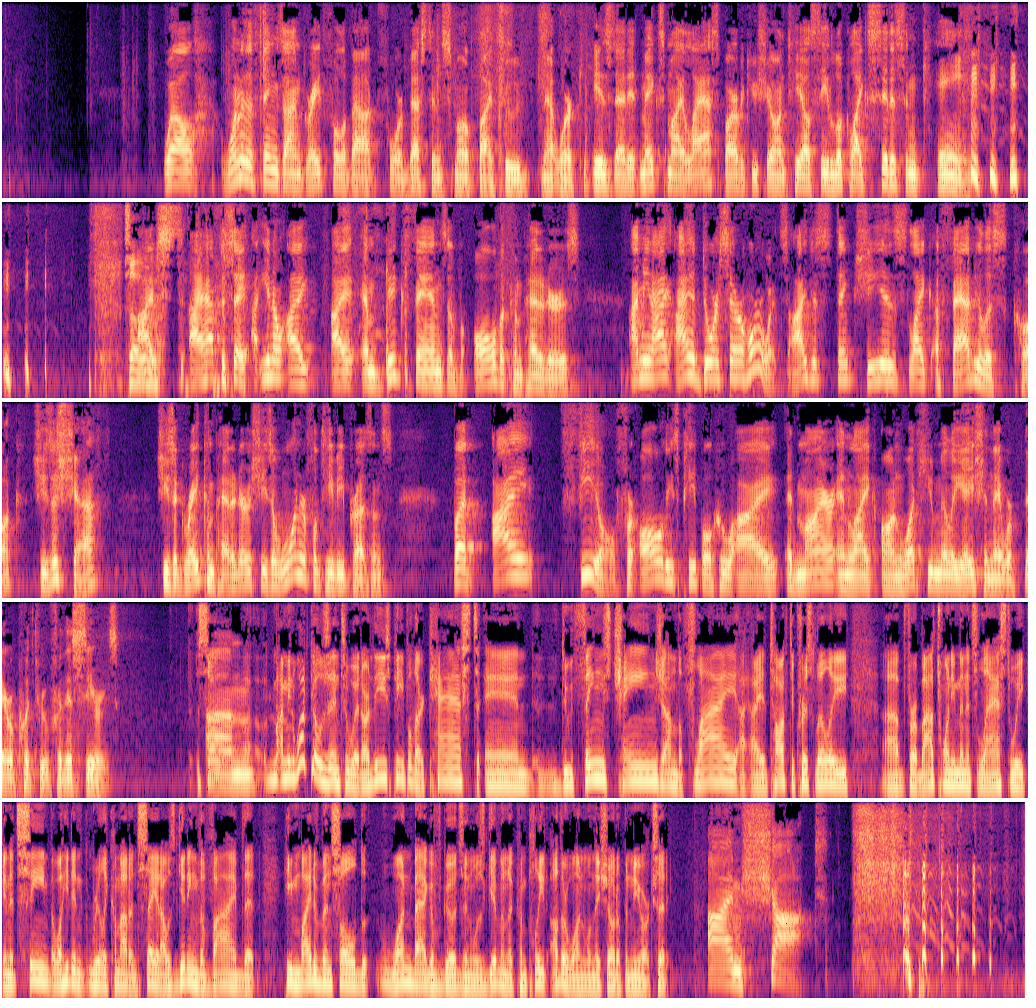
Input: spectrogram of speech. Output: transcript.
Well, one of the things I'm grateful about for Best in Smoke by Food Network is that it makes my last barbecue show on TLC look like Citizen Kane. so I've, I have to say, you know, I I am big fans of all the competitors. I mean, I, I adore Sarah Horowitz. I just think she is like a fabulous cook. She's a chef. She's a great competitor. She's a wonderful TV presence. But I feel for all these people who I admire and like on what humiliation they were they were put through for this series. So, um, uh, I mean, what goes into it? Are these people are cast, and do things change on the fly? I, I talked to Chris Lilly uh, for about 20 minutes last week, and it seemed, well, he didn't really come out and say it. I was getting the vibe that he might have been sold one bag of goods and was given a complete other one when they showed up in New York City. I'm shocked.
